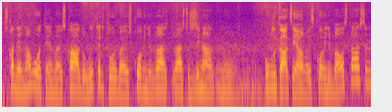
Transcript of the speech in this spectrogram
uz kādiem avotiem, vai uz kādu literatūru, vai uz ko viņa vēstures zināt, nu, publikācijām, vai uz ko viņa balstās. Un...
